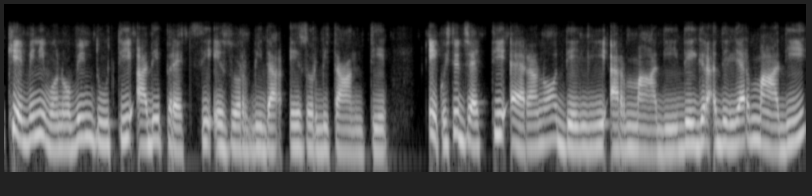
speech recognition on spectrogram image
che venivano venduti a dei prezzi esorbida esorbitanti e questi oggetti erano degli armadi, gra degli armadi,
